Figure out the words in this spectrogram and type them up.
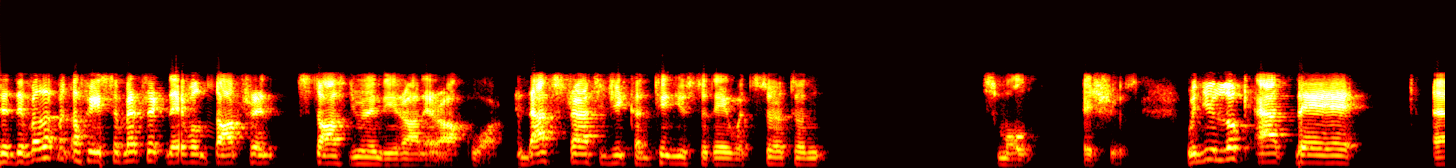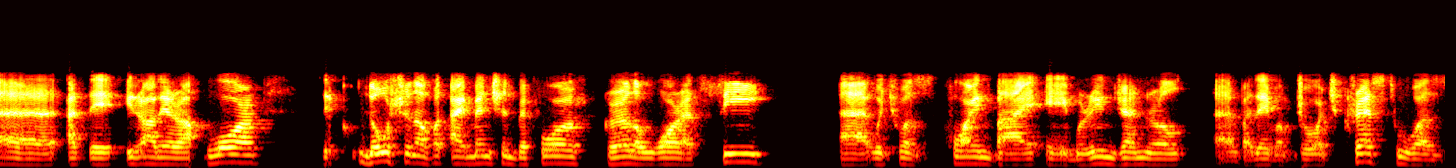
the development of asymmetric naval doctrine starts during the Iran-Iraq War, and that strategy continues today with certain small issues. When you look at the uh, at the Iran-Iraq War, the notion of what I mentioned before, guerrilla war at sea, uh, which was coined by a Marine general uh, by the name of George Crist, who was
